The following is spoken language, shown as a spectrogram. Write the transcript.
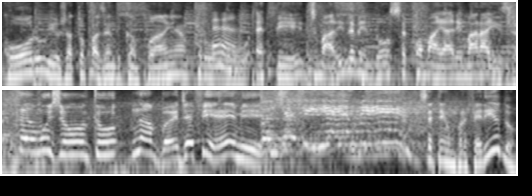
coro e eu já tô fazendo campanha pro Aham. EP de Marília Mendonça com Maiara e Maraísa. Tamo junto na Band FM. Você tem um preferido?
